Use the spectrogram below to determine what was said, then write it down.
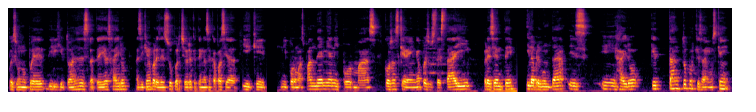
pues uno puede dirigir todas esas estrategias, Jairo, Así que me parece súper chévere que tenga esa capacidad y que ni por más pandemia ni por más cosas que vengan, pues usted está ahí presente. Y la pregunta es, eh, Jairo, ¿qué tanto? Porque sabemos que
